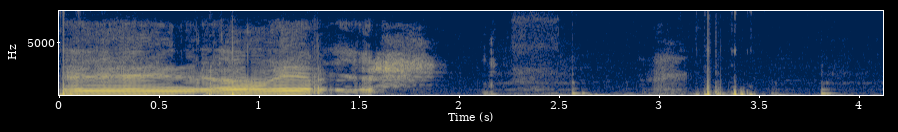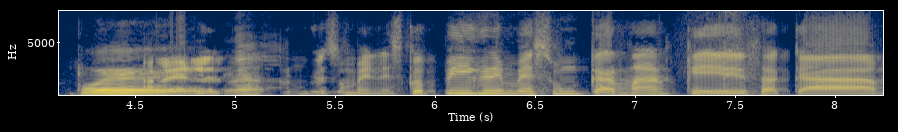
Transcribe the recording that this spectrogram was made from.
Eh, a ver. Pues. A ver, les voy a dar un resumen. Scott Pilgrim es un carnal que es acá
